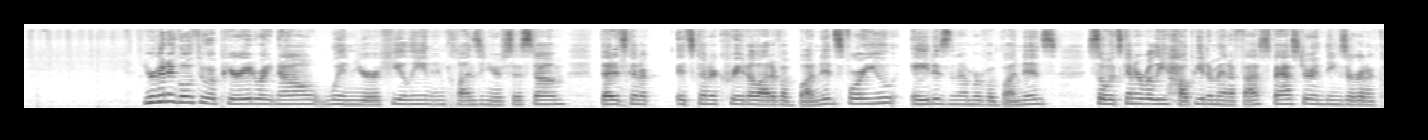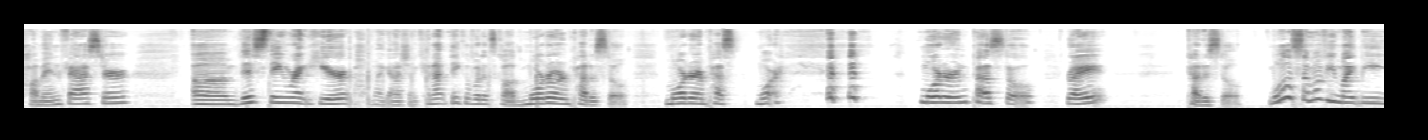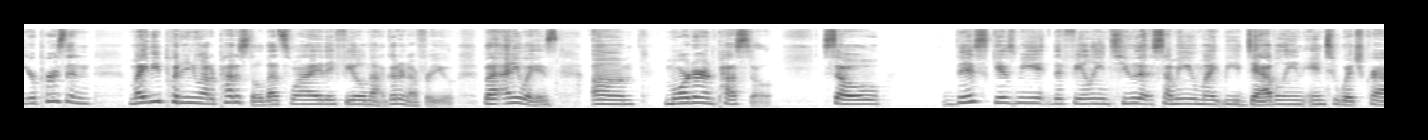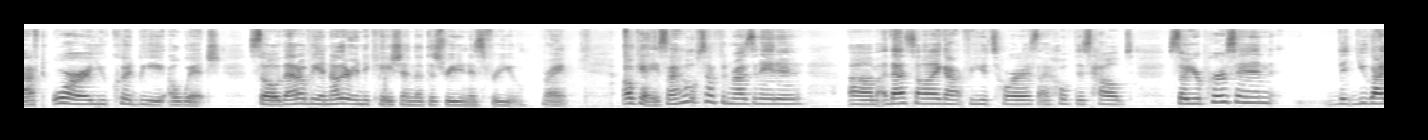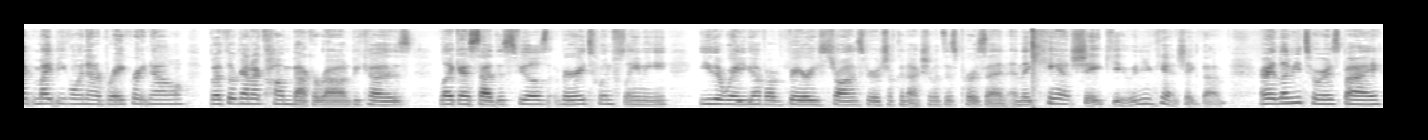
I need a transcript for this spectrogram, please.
You're going to go through a period right now when you're healing and cleansing your system that it's going to it's going to create a lot of abundance for you. Eight is the number of abundance. So it's going to really help you to manifest faster and things are going to come in faster. Um, this thing right here, oh my gosh, I cannot think of what it's called. Mortar and pedestal. Mortar and pest, mor mortar and pestle, right? Pedestal. Well, some of you might be, your person might be putting you on a pedestal. That's why they feel not good enough for you. But anyways, um, mortar and pestle. So this gives me the feeling too that some of you might be dabbling into witchcraft or you could be a witch. So that'll be another indication that this reading is for you, right? Okay, so I hope something resonated. Um, that's all I got for you, Taurus. I hope this helped. So your person that you guys might be going on a break right now, but they're going to come back around because, like I said, this feels very twin flamey. Either way, you have a very strong spiritual connection with this person and they can't shake you and you can't shake them. All right, love you, Taurus. Bye.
